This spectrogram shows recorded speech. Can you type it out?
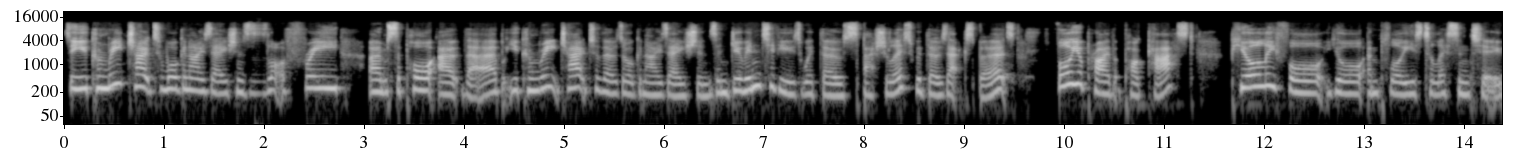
So you can reach out to organizations. There's a lot of free um, support out there, but you can reach out to those organizations and do interviews with those specialists, with those experts for your private podcast purely for your employees to listen to.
